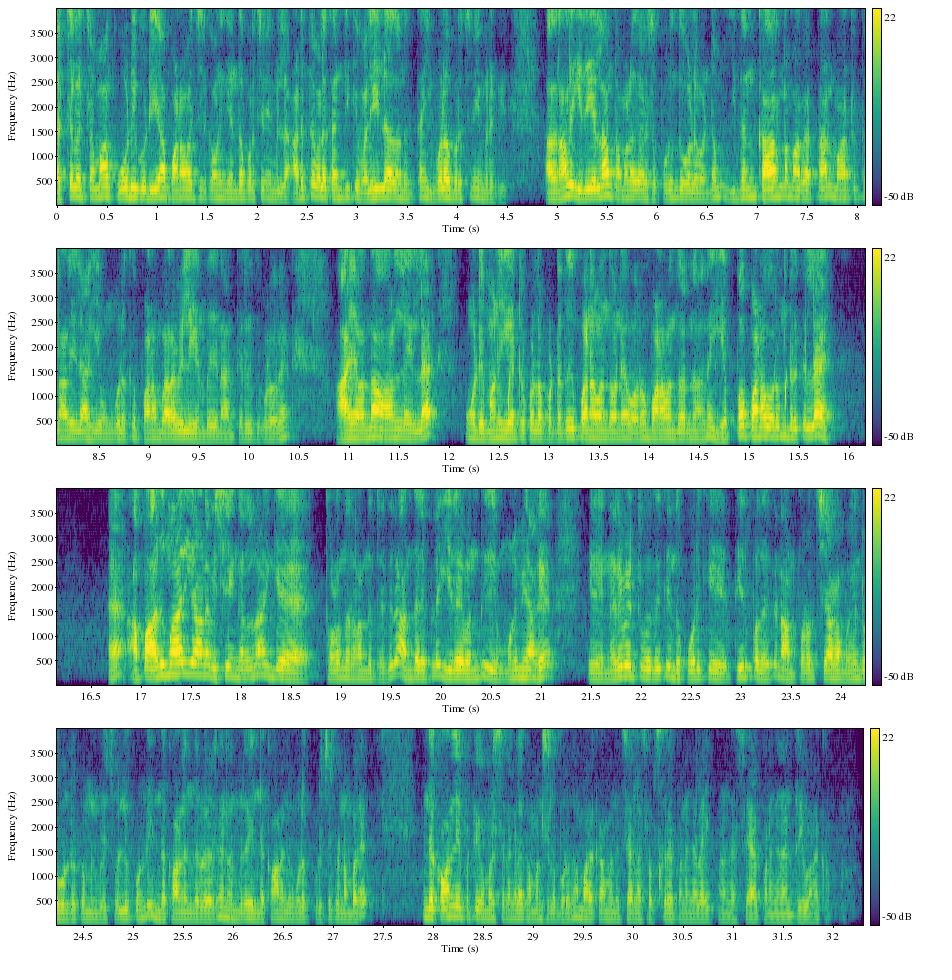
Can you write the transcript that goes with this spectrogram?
லட்ச லட்சமாக கோடி கோடியாக பணம் வச்சிருக்கவனுக்கு எந்த பிரச்சனையும் இல்லை. அடுத்த வேலை கஞ்சிக்கு வழி இல்லாதவனுக்கு தான் இவ்வளோ பிரச்சனையும் இருக்குது அதனால் இதையெல்லாம் தமிழக அரசு புரிந்து கொள்ள வேண்டும். இதன் காரணமாகத்தான் மாற்றுத்திறனாளிகளாகிய உங்களுக்கு பணம் வரவில்லை என்பதை நான் தெரிவித்துக் கொள்கிறேன். ஆயிரம் தான் ஆன்லைனில் உங்களுடைய மனு ஏற்றுக்கொள்ளப்பட்டது பணம் வந்தோடனே வரும் பணம் வந்தோடனே எப்போ பணம் வரும்னு இருக்குல்ல? அப்போ அது மாதிரியான விஷயங்கள்லாம் இங்கே தொடர்ந்து நடந்துகிட்டு இருக்குது அந்த இடத்துல இதை வந்து முழுமையாக இதை நிறைவேற்றுவதற்கு இந்த கோரிக்கையை தீர்ப்பதற்கு நாம் தொடர்ச்சியாக முயன்று கொண்டிருக்கோம் என்பதை சொல்லிக்கொண்டு இந்த காலையில் வருகிறேன் நண்பர்களே இந்த காணொலி உங்களுக்கு பிடிச்சிருக்க நம்பரை இந்த காணொலி பற்றிய விமர்சனங்களை கமெண்ட்ஸில் போடுங்க. மறக்காமல் இந்த சேனலை சப்ஸ்கிரைப் பண்ணுங்கள் லைக் பண்ணுங்கள் ஷேர் பண்ணுங்கள் நன்றி வணக்கம்.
